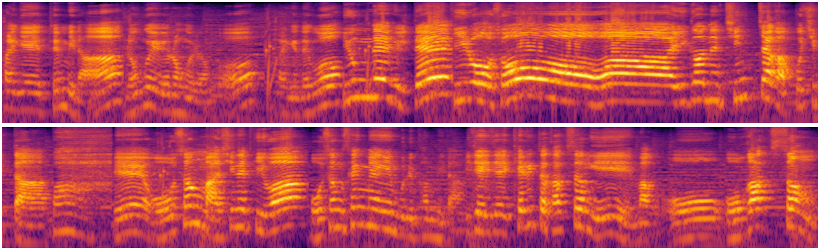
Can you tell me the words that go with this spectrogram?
팔게 됩니다. 이런 거 요런 거 이런 거 팔게 되고 6레벨일 때 비로소 와 이거는 진짜 갖고 싶다. 와 예, 5성 마신의 피와 5성 생명의 물을 팝니다. 이제 이제 캐릭터 각성이 막 5, 5각성,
